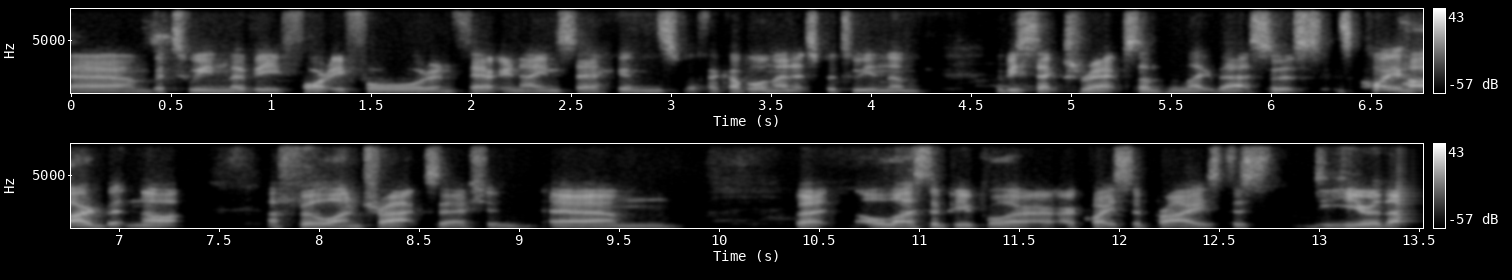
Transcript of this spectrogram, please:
um, between maybe 44 and 39 seconds with a couple of minutes between them, maybe six reps, something like that. So it's, it's quite hard, but not a full on track session. Um, but all lots of people are, are quite surprised to, to hear that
